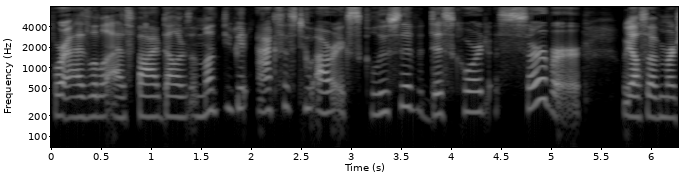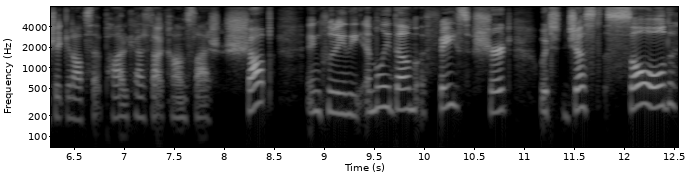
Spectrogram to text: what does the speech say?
For as little as $5 a month, you get access to our exclusive Discord server. We also have merch at getoffsetpodcast.com slash shop, including the Emily Dumb face shirt, which just sold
